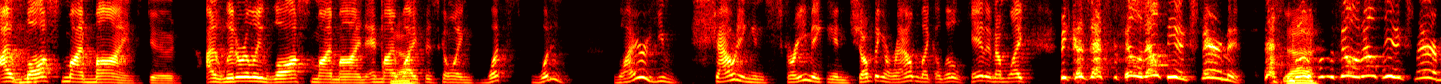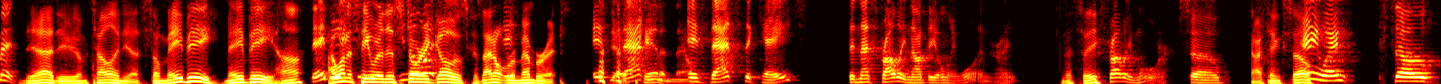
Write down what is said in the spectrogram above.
I Mhm. lost my mind, dude. I literally lost my mind, and my Yeah. wife is going, "What's what is? Why are you shouting and screaming and jumping around like a little kid?" And I'm like, "Because that's the Philadelphia experiment. That's the Yeah. move from the Philadelphia experiment." yeah dude i'm telling you so maybe maybe huh Maybe i want to see where this story goes because i don't It- remember it If Yeah, that's canon now. if that's the case, then that's probably not the only one, right? let's see There's probably more. So i think so anyway, so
